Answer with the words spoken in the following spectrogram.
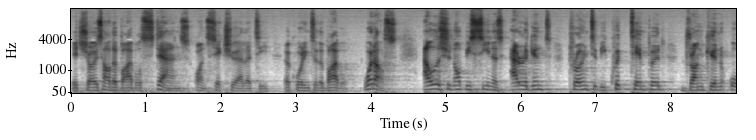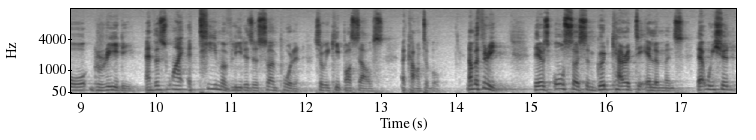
It shows how the Bible stands on sexuality according to the Bible. What else? Elders should not be seen as arrogant, prone to be quick tempered, drunken, or greedy. And this is why a team of leaders is so important, so we keep ourselves accountable. Number three, there's also some good character elements that we should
